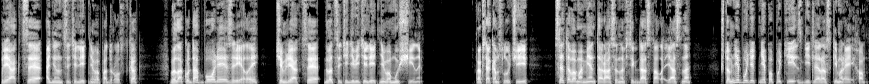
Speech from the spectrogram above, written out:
Реакция 11-летнего подростка была куда более зрелой, чем реакция 29-летнего мужчины. Во всяком случае, с этого момента раз и навсегда стало ясно, что мне будет не по пути с гитлеровским рейхом.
